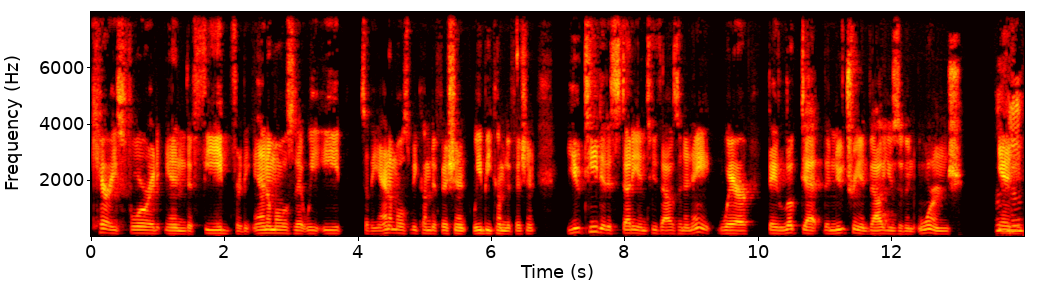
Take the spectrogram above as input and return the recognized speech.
carries forward in the feed for the animals that we eat. So the animals become deficient, we become deficient. UT did a study in 2008 where they looked at the nutrient values of an orange mm-hmm. in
